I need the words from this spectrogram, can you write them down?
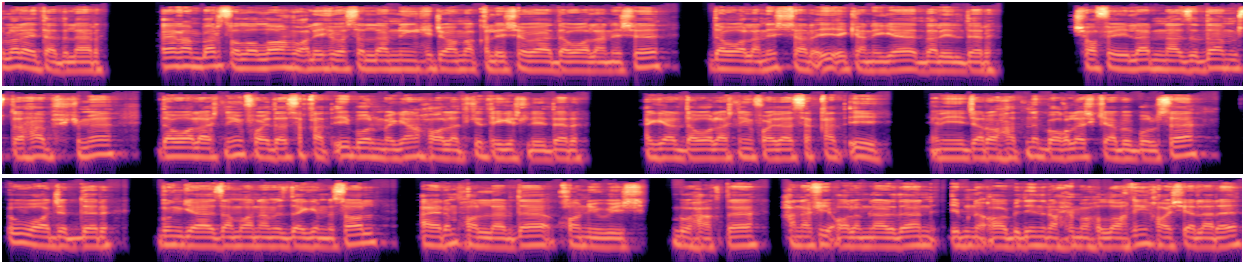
Ular aytadilar: Payg'ambar sollallohu alayhi va sallamning hijoma qilishi va davolanishi davolanish shar'iy ekaniga dalildir. Shofiylar nazdida mustahab hukmi davolashning foydasi qat'iy bo'lmagan holatga tegishlidir. Agar davolashning foydasi qat'iy, ya'ni jarohatni bog'lash kabi bo'lsa, u vojibdir. Bunga zamonamizdagi misol Ayrim hollarda qon yuvish. Bu haqda Hanafi olimlaridan Ibn Obidin rahimahullohning hoshiyalari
